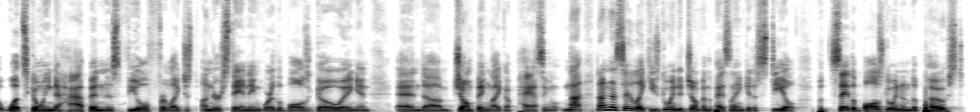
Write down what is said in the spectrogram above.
uh, what's going to happen, is feel for like just understanding where the ball's going and and um, jumping like a passing, not not necessarily like he's going to jump in the passing lane and get a steal, but say the ball's going into the post.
